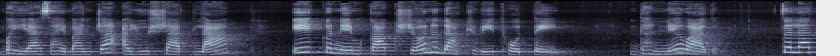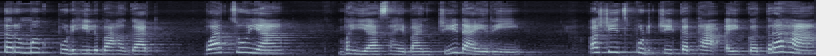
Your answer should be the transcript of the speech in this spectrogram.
भैयासाहेबांच्या आयुष्यातला एक नेमका क्षण दाखवित होते. धन्यवाद. चला तर मग पुढील भागात वाचूया भैयासाहेबांची डायरी. अशीच पुढची कथा ऐकत रहा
